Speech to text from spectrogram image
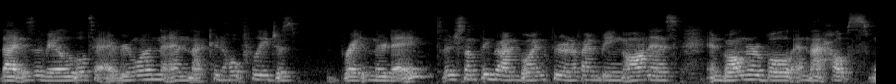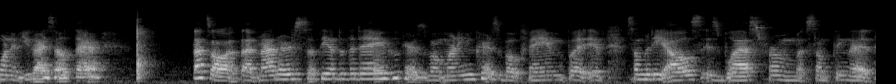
that is available to everyone and that could hopefully just brighten their day. There's something that I'm going through and if I'm being honest and vulnerable and that helps one of you guys out there, that's all that matters at the end of the day. Who cares about money? Who cares about fame? But if somebody else is blessed from something that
